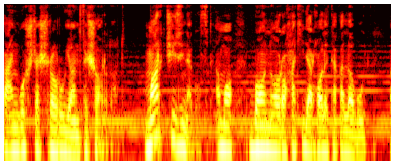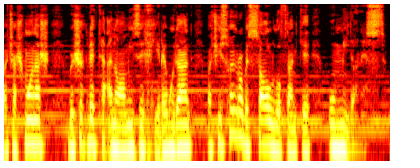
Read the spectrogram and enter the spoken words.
و انگشتش را روی آن فشار داد. مارک چیزی نگفت اما با ناراحتی در حال تقلا بود و چشمانش به شکل تعنامیز خیره بودند و چیزهایی را به سال گفتند که او می‌دانست.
